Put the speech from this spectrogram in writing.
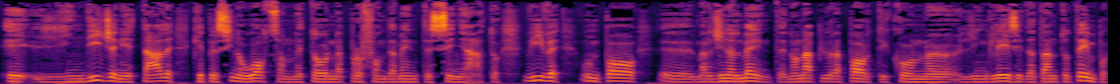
e gli indigeni è tale che persino Watson ne torna profondamente segnato. Vive un po' eh, marginalmente, non ha più rapporti con eh, gli inglesi da tanto tempo.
